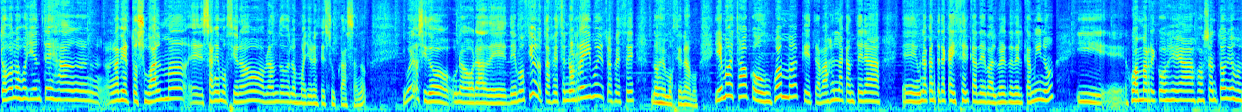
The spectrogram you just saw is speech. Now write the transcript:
todos los oyentes han, han abierto su alma, se han emocionado hablando de los mayores de su casa, ¿no? Y bueno, ha sido una hora de, emoción, otras veces nos reímos y otras veces nos emocionamos. Y hemos estado con Juanma, que trabaja en la cantera, eh, una cantera que hay cerca de Valverde del Camino, y eh, Juanma recoge a José Antonio,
